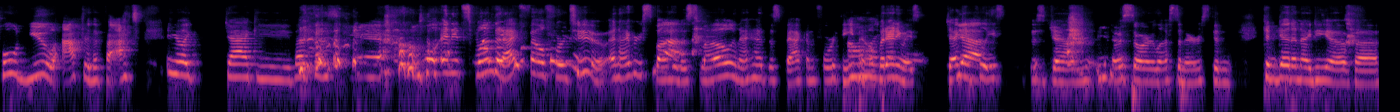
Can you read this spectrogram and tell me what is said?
told you after the fact, and you're like, Jackie, that's a scam. well, and it's one that I fell for too. And I responded yeah. as well. And I had this back and forth oh email. Oh but anyways, Jackie, yeah. please this gem, you know, so our listeners can can get an idea of uh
